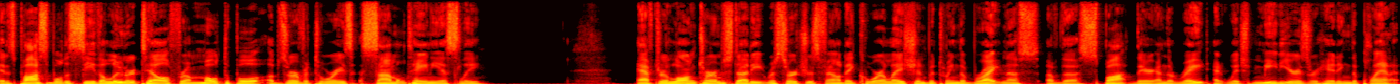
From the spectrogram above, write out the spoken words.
it is possible to see the lunar tail from multiple observatories simultaneously. After long term study, researchers found a correlation between the brightness of the spot there and the rate at which meteors are hitting the planet,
